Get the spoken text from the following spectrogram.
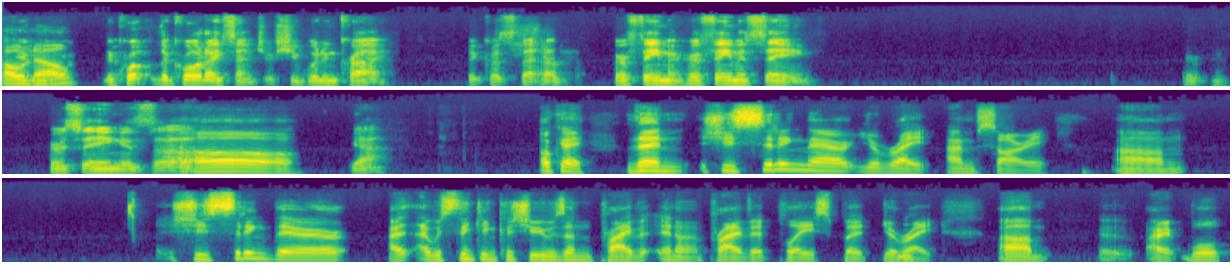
Oh no. The quote the quote I sent you, she wouldn't cry because that her famous her famous saying. Her, her saying is uh oh. yeah. Okay. Then she's sitting there. You're right. I'm sorry. Um, she's sitting there. I, I was thinking because she was in private in a private place, but you're Mhm. right. Um, uh, all right. Well,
